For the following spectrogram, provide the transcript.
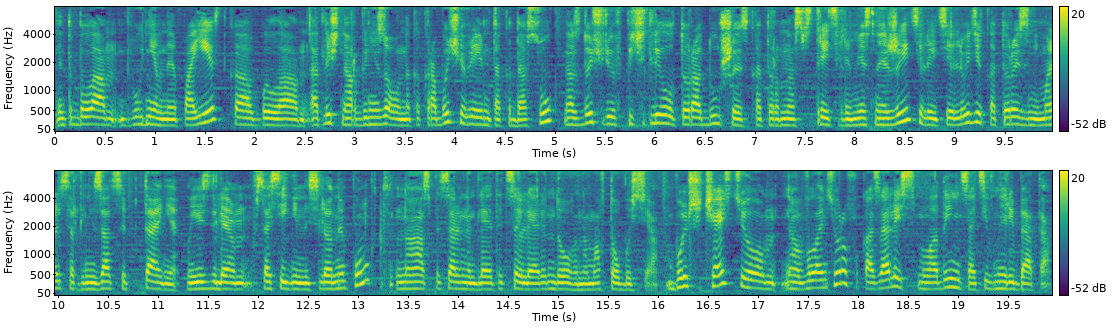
Это была двухдневная поездка, была отлично организована как рабочее время, так и досуг. Нас с дочерью впечатлило то радушие, с которым нас встретили местные жители и те люди, которые занимались организацией питания. Мы ездили в соседний населенный пункт на специально для этой цели арендованном автобусе. Большей частью э, волонтеров оказались молодые инициативные ребята.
